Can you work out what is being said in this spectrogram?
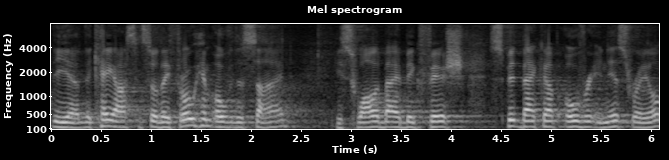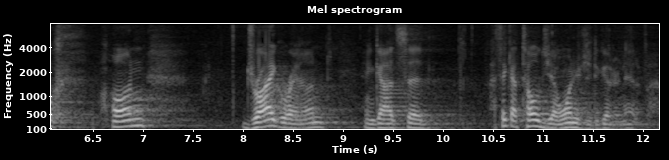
the, uh, the chaos, and so they throw him over the side. He's swallowed by a big fish, spit back up over in Israel on dry ground, and God said, I think I told you I wanted you to go to Nineveh.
